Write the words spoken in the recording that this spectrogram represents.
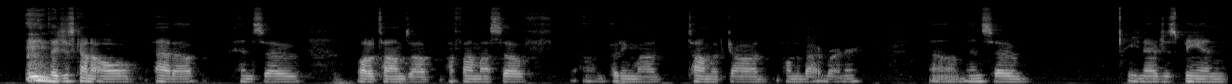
they just kind of all add up. And so a lot of times I, I find myself um, putting my time with God on the back burner. Um, and so, you know, just being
